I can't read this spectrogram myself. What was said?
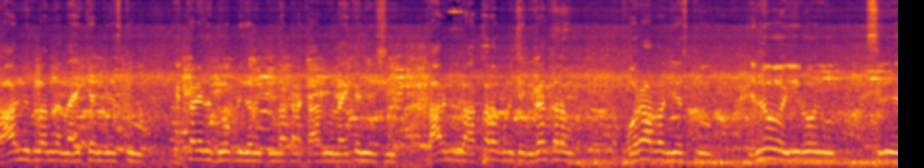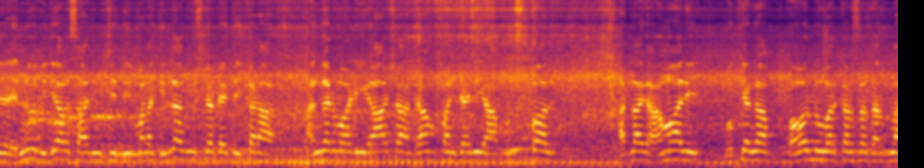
కార్మికులందరిని ఐక్యం చేస్తూ ఎక్కడైతే దోపిడీ జరుగుతుందో అక్కడ కార్మికులు ఐక్యం చేసి కార్మికుల హక్కుల గురించి నిరంతరం పోరాటం చేస్తూ ఎన్నో ఈరోజు ఎన్నో విజయాలు సాధించింది. మన జిల్లా చూసినట్టయితే ఇక్కడ అంగన్వాడీ ఆశా గ్రామ పంచాయతీ ఆ మున్సిపాల్ అట్లాగే అమాలి ముఖ్యంగా పవర్ వర్కర్స్ల తరఫున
